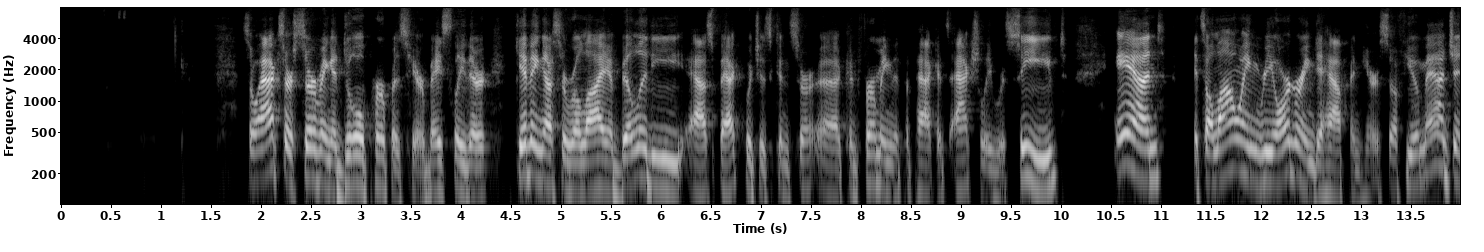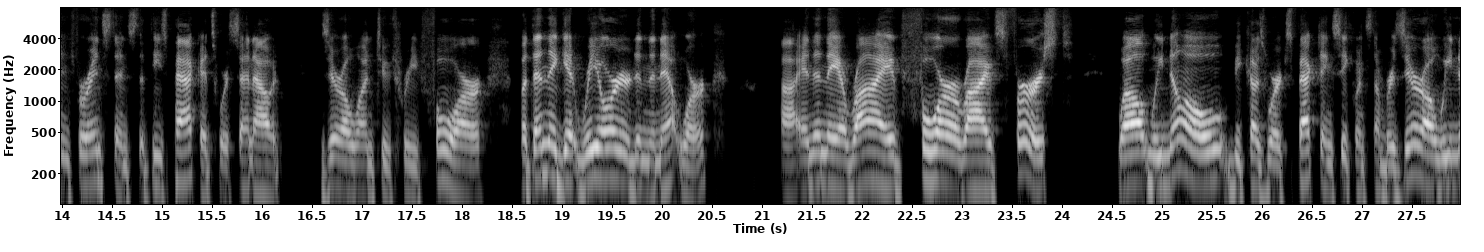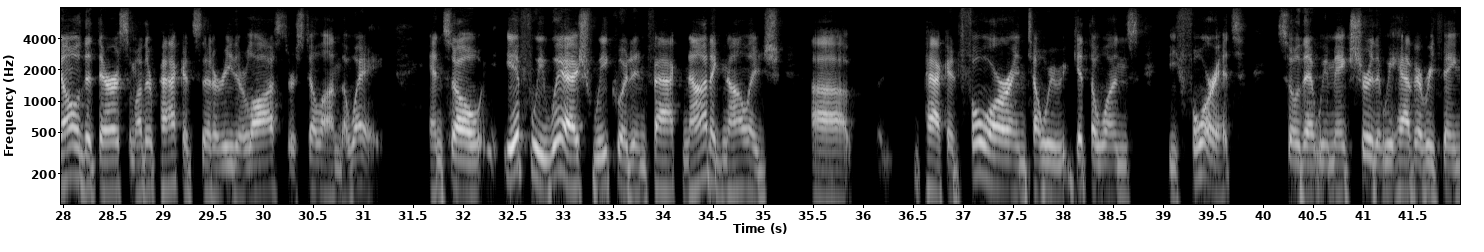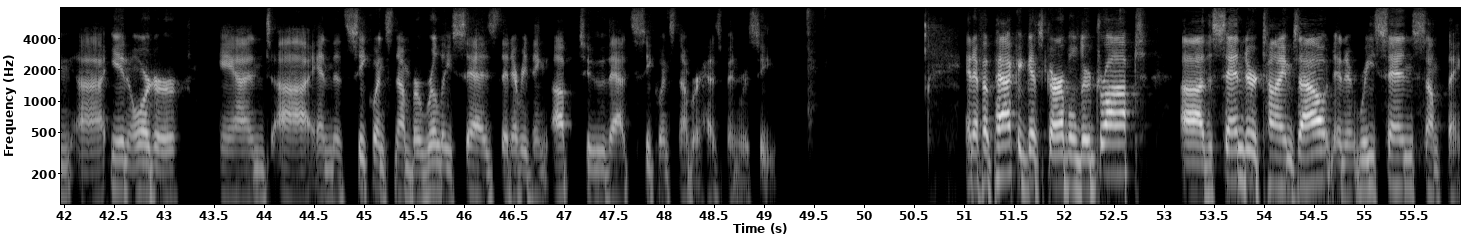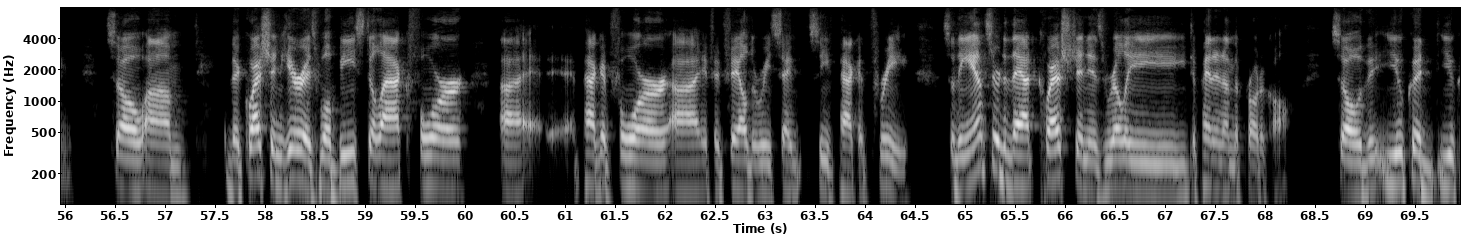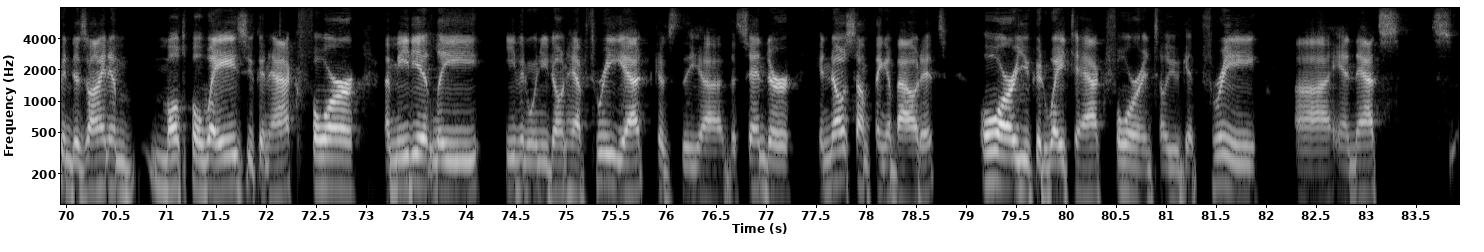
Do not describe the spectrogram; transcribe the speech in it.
So ACKs are serving a dual purpose here. Basically, they're giving us a reliability aspect, which is uh, confirming that the packet's actually received. And it's allowing reordering to happen here. So if you imagine, for instance, that these packets were sent out 0, 1, 2, 3, 4, but then they get reordered in the network, uh, and then they arrive, 4 arrives first, well, we know because we're expecting sequence number 0, we know that there are some other packets that are either lost or still on the way. And so if we wish, we could in fact not acknowledge uh, packet 4 until we get the ones before it so that we make sure that we have everything uh, in order and, uh, and the sequence number really says that everything up to that sequence number has been received. And if a packet gets garbled or dropped, uh, the sender times out and it resends something. So um, the question here is, will B still ACK for uh, packet four uh, if it failed to receive packet three? So the answer to that question is really dependent on the protocol. So the, you could you can design them multiple ways. You can ACK four immediately, even when you don't have three yet, because the uh, the sender can know something about it. Or you could wait to ACK four until you get three, uh, and that's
